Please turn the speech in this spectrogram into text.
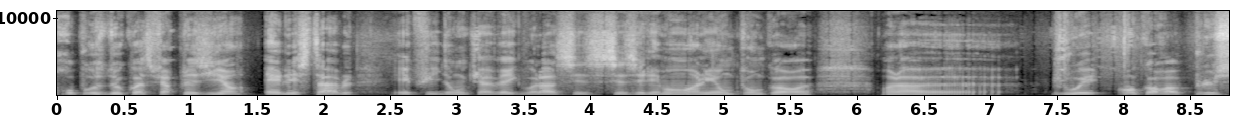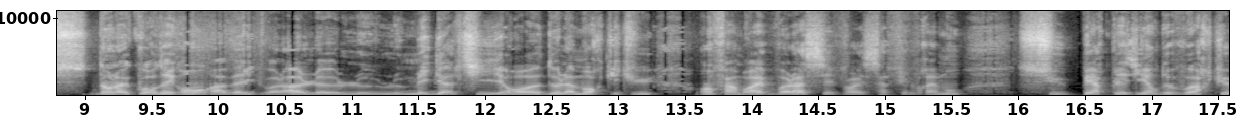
propose de quoi se faire plaisir, elle est stable, et puis donc avec voilà ces, éléments, allez, on peut encore euh, euh, jouer encore plus dans la cour des grands avec voilà le, le, méga tir de la mort qui tue. Enfin bref, voilà, c'est ça fait vraiment super plaisir de voir que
